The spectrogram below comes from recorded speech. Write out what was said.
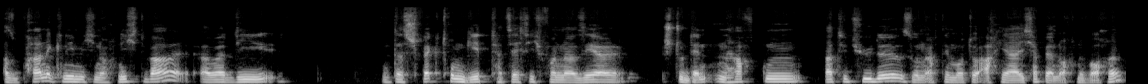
also Panik nehme ich noch nicht wahr, aber die, das Spektrum geht tatsächlich von einer sehr studentenhaften Attitüde, so nach dem Motto, ach ja, ich habe ja noch eine Woche.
